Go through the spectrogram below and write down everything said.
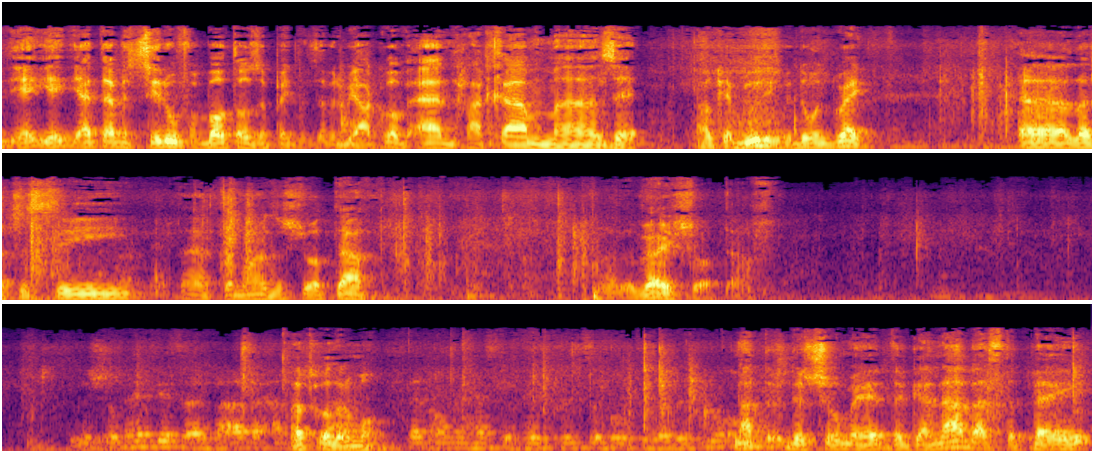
you, you have to have a siru for both those opinions, of Rabbi Yaakov and Hacham uh, Zeh. Okay, beauty. We're doing great. Uh, let's just see. Uh, tomorrow's a short daf. A very short daf. The shomer gets arba'ah v'hamishah, Let's go to the mall. Then only has to pay principal to the original. Not the, the shomer. The ganav has to pay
